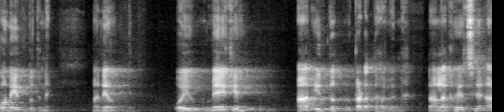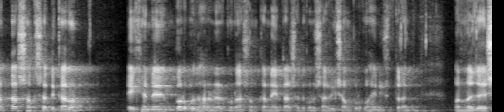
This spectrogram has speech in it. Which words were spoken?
কোনো ইদ্যুৎ নেই। মানে ওই মেয়েকে আর ইদ্যুৎ কাটাতে হবে না। তালাক হয়েছে আর তার সাথে সাথে, কারণ এখানে গর্ভধারণের কোনো আশঙ্কা নেই, তার সাথে কোনো শারীরিক সম্পর্ক হয়নি, সুতরাং অন্য জায়গায়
